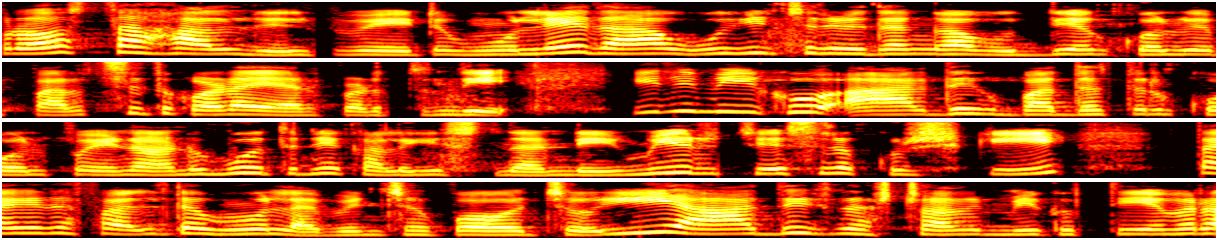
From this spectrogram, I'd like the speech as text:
ప్రోత్సాహాలు నిలిపివేయటము లేదా ఊహించిన విధంగా ఉద్యోగం కోల్పోయే పరిస్థితి కూడా ఏర్పడుతుంది. ఇది మీకు ఆర్థిక భద్రతను కోల్పోయిన అనుభూతిని కలిగిస్తుందండి. మీరు చేసిన కృషికి తగిన ఫలితము లభించకపోవచ్చు. ఈ ఆర్థిక నష్టాలు మీకు తీవ్ర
